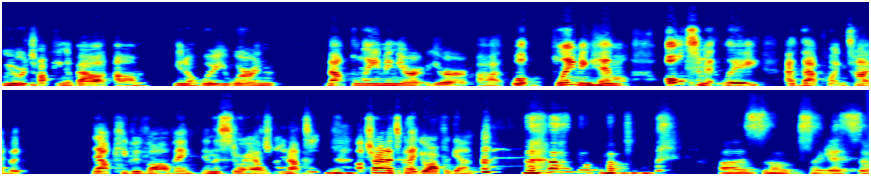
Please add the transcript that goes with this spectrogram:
we were mm-hmm. talking about um, you know where you were and not blaming your your uh, well blaming him ultimately at that point in time but now keep evolving in the story. I'll try not to i'll try not to cut you off again. no problem. Uh, so so yes so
